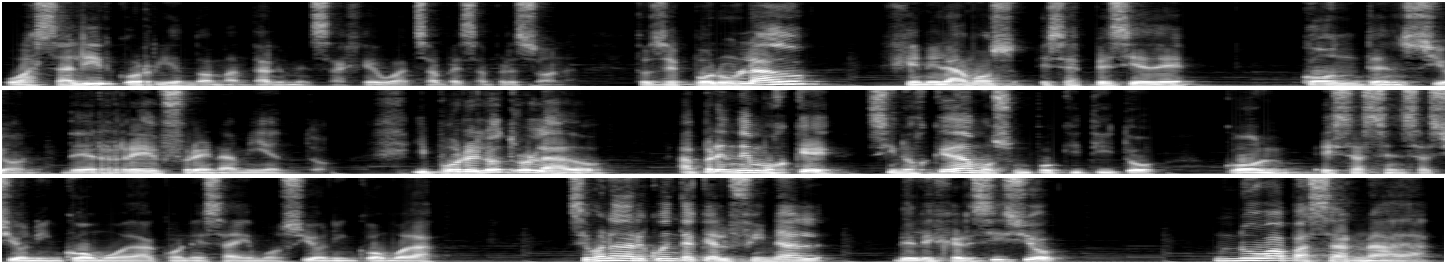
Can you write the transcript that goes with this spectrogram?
o a salir corriendo a mandar el mensaje de WhatsApp a esa persona. Entonces, por un lado, generamos esa especie de contención, de refrenamiento. Y por el otro lado, aprendemos que si nos quedamos un poquitito con esa sensación incómoda, con esa emoción incómoda, se van a dar cuenta que al final del ejercicio no va a pasar nada.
